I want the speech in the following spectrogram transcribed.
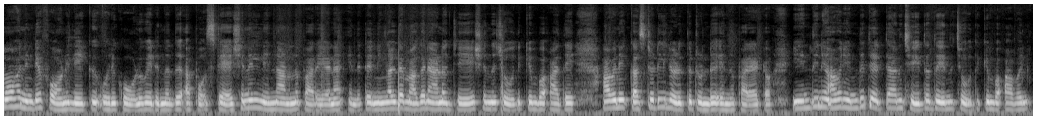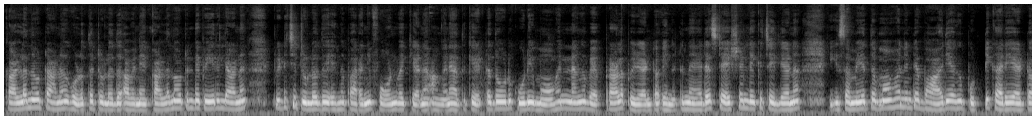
മോഹനിന്റെ ഫോണിലേക്ക് ഒരു കോൾ വരുന്നത്. അപ്പോൾ സ്റ്റേഷനിൽ നിന്നാണെന്ന് പറയണം. എന്നിട്ട് നിങ്ങളുടെ മകനാണോ ജയേഷ് എന്ന് ചോദിക്കുമ്പോൾ അതെ അവനെ കസ്റ്റഡിയിൽ എടുത്തിട്ടുണ്ട് എന്ന് പറയട്ടോ. എന്തിന്? അവൻ എന്ത് തെറ്റാണ് ചെയ്തത് എന്ന് ചോദിക്കുമ്പോൾ അവൻ കള്ളനോട്ടാണ് കൊടുത്തിട്ടുള്ളത്. അവനെ കള്ളനോട്ടിന്റെ പേരിലാണ് പിടിച്ചിട്ടുള്ളത് എന്ന് പറഞ്ഞ് ഫോൺ വയ്ക്കുകയാണ് അങ്ങനെ അത് കേട്ടതോടുകൂടി മോഹൻ അങ്ങ് വെപ്രാളപ്പിഴാട്ടോ എന്നിട്ട് നേരെ സ്റ്റേഷനിലേക്ക് ചെല്ലുകയാണ്. ഈ സമയത്ത് എന്റെ ഭാര്യ അങ്ങ് പൊട്ടിക്കരയാട്ടോ.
